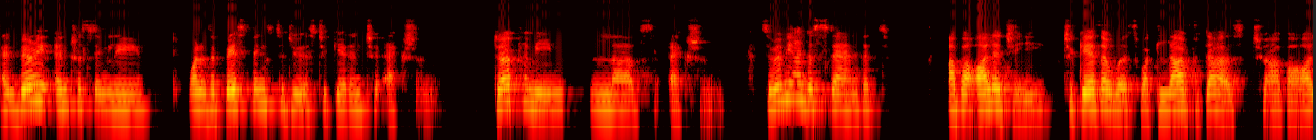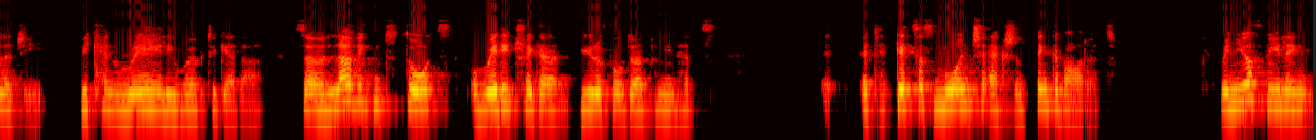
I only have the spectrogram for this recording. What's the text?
And very interestingly, one of the best things to do is to get into action. Dopamine loves action. So when we understand that our biology, together with what love does to our biology, we can really work together. So loving thoughts already trigger beautiful dopamine hits. It, it gets us more into action. Think about it. When you're feeling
